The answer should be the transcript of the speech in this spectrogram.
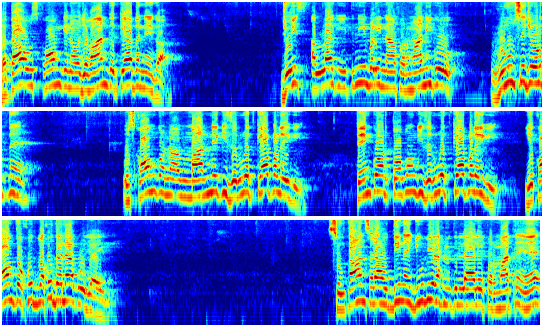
बताओ, उस कौम के नौजवान का क्या बनेगा? जो इस अल्लाह की इतनी बड़ी नाफरमानी को रूह से जोड़ते हैं, उस कौम को मारने की ज़रूरत क्या पड़ेगी? टैंकों और तोपों की ज़रूरत क्या पड़ेगी? ये कौम तो खुद ब खुद हलाक हो जाएगी। सुल्तान सलाहुद्दीन अयूबी रहमत फरमाते हैं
